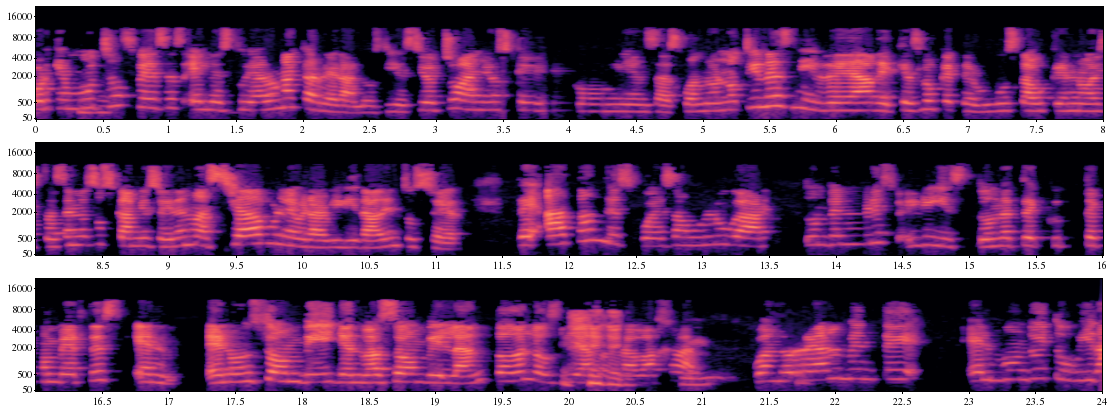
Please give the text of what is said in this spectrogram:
Porque muchas veces el estudiar una carrera a los 18 años que comienzas, cuando no tienes ni idea de qué es lo que te gusta o qué no, estás en esos cambios, hay demasiada vulnerabilidad en tu ser, te atan después a un lugar donde no eres feliz, donde te, te conviertes en, en, un zombie yendo a Zombieland todos los días a trabajar, cuando realmente el mundo y tu vida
